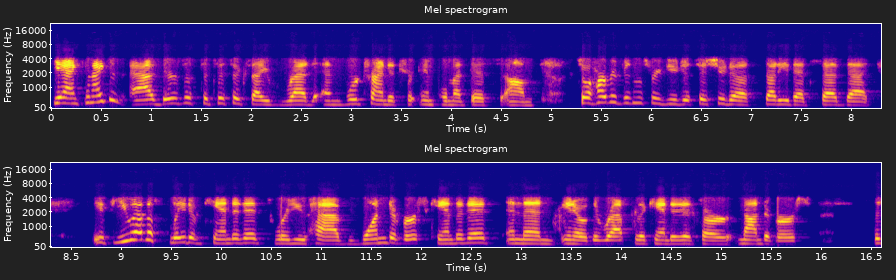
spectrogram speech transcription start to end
Yeah and can i just add there's a statistics i read and we're trying to tr- implement this um, so harvard business review just issued a study that said that if you have a slate of candidates where you have one diverse candidate and then you know the rest of the candidates are non-diverse the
